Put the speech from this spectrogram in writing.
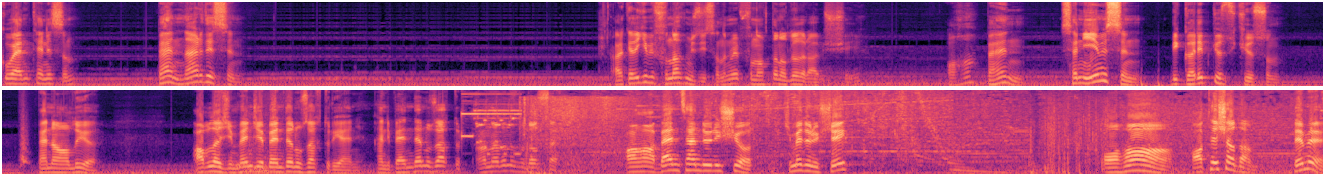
Gwen Tennyson. Ben neredesin? Arkadaki bir FNAF müziği sanırım. Hep FNAF'tan alıyorlar abi şu şeyi. Aha ben. Sen iyi misin? Bir garip gözüküyorsun. Ben ağlıyor. Ablacım bence benden uzak dur yani. Hani benden uzak dur. Anladınız mı dostlar? Aha ben sen dönüşüyor. Kime dönüşecek? Aha ateş adam. Değil mi?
